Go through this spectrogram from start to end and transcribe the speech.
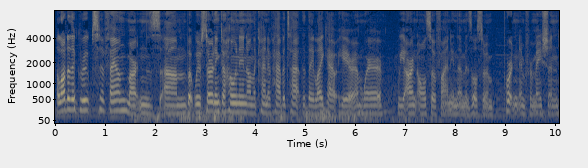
A lot of the groups have found martins, um, but we're starting to hone in on the kind of habitat that they like out here, and where we aren't also finding them is also important information.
